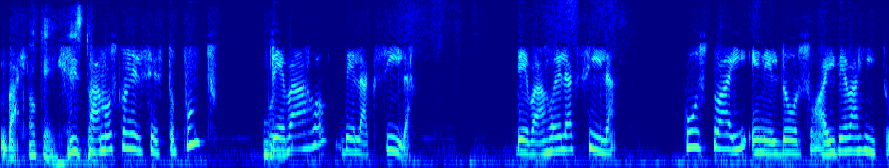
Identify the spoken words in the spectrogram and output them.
Vale. Ok, listo. Vamos con el sexto punto. Debajo de la axila. Debajo de la axila, justo ahí en el dorso, ahí debajito,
